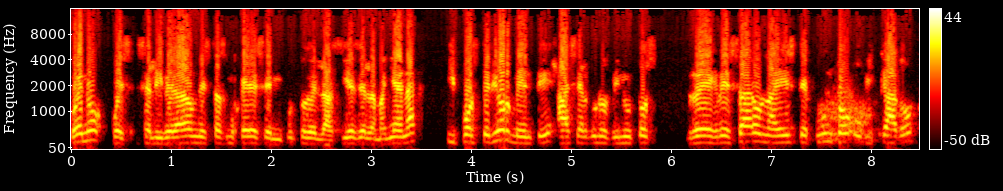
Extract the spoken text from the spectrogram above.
bueno, pues se liberaron estas mujeres en punto de las 10 de la mañana y posteriormente, hace algunos minutos, regresaron a este punto ubicado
